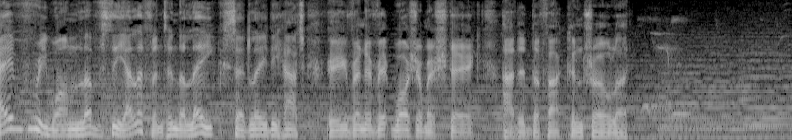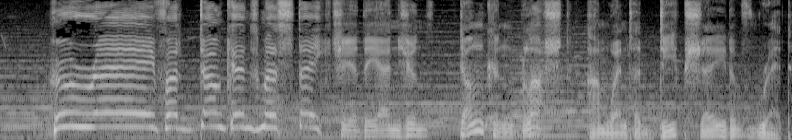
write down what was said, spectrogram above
Everyone loves the elephant in the lake, said Lady Hatt. Even if it was a mistake, added the Fat Controller. Hooray for Duncan's mistake, cheered the engines. Duncan blushed and went a deep shade of red.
